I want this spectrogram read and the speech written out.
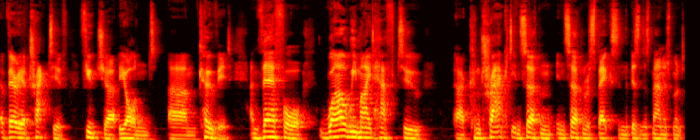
a, very attractive future beyond um, COVID, and therefore, while we might have to uh, contract in certain in certain respects in the business management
